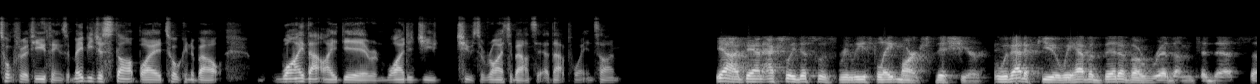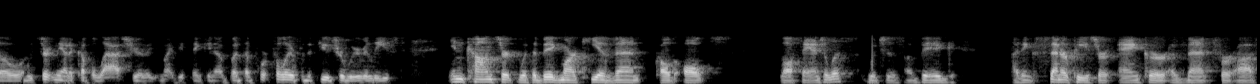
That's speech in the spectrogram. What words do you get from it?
talk through a few things. Maybe just start by talking about why that idea and why did you choose to write about it at that point in time? Yeah, Dan, actually, this was released late March this year. We've had a few. We have a bit of a rhythm to this. So we certainly had a couple last year that you might be thinking of, but the portfolio for the future we released in concert with a big marquee event called Alts Los Angeles, which is a big, I think, centerpiece or anchor event for us.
